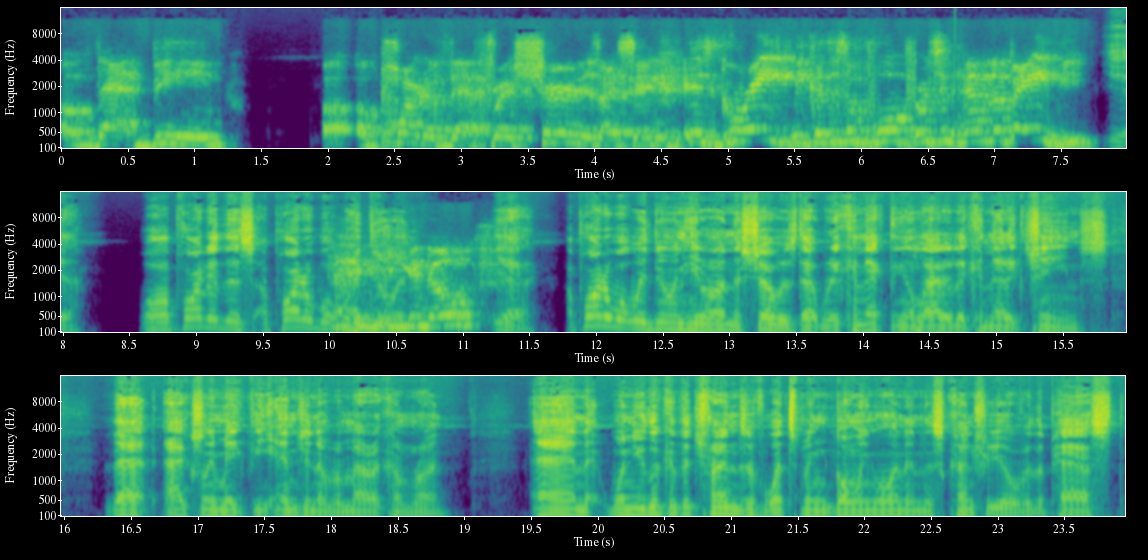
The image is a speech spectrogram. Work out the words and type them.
of that being a, part of that fresh churn, as I say, is great because it's a poor person having a baby. Yeah. Well, a part of this, a part of what we're doing, you know, yeah, a part of what we're doing here on the show is that we're connecting a lot of the kinetic chains that actually make the engine of America run. And when you look at the trends of what's been going on in this country over the past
